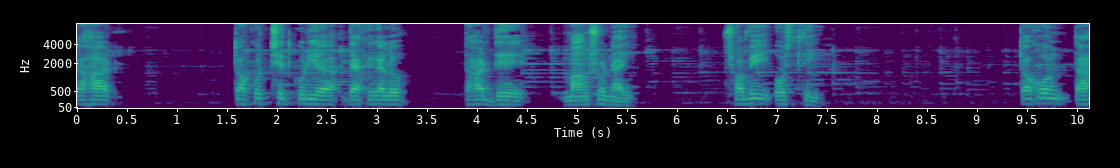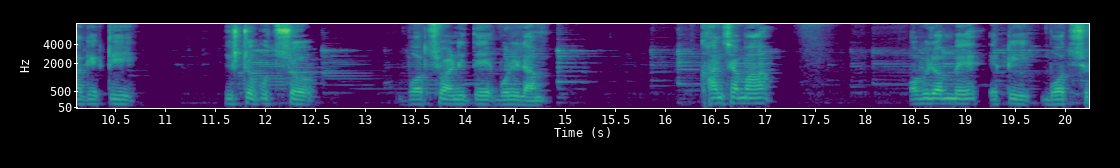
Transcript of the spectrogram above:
তাহার তকচ্ছেদ করিয়া দেখা গেল, তাহার দেহে মাংস নাই। সবই অস্থি তখন তাহাকে একটি হৃষ্টপুচ্ছ বৎস আনিতে বলিলাম, খানসামা অবিলম্বে একটি বৎস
